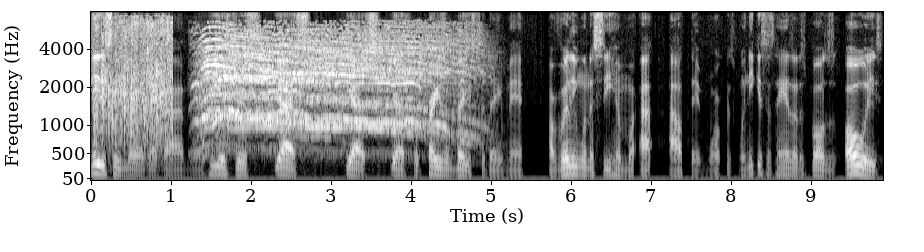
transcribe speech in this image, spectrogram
Need to see more of that guy, man. He is just yes, yes, yes. For praising Bates today, man. I really want to see him out, there more because when he gets his hands on his balls, it's always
